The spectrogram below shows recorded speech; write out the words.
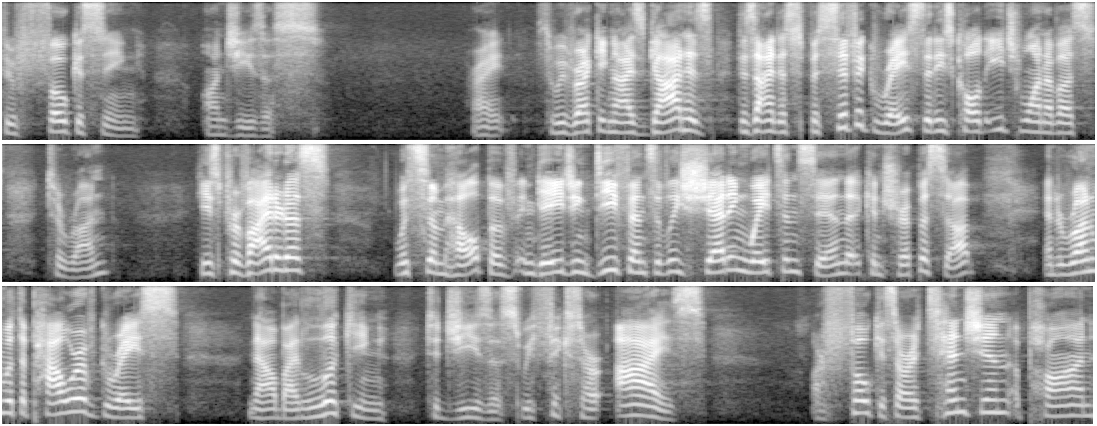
through focusing on Jesus. Right? So we've recognized God has designed a specific race that He's called each one of us to run. He's provided us with some help of engaging defensively, shedding weights and sin that can trip us up, and to run with the power of grace now by looking to Jesus. We fix our eyes, our focus, our attention upon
